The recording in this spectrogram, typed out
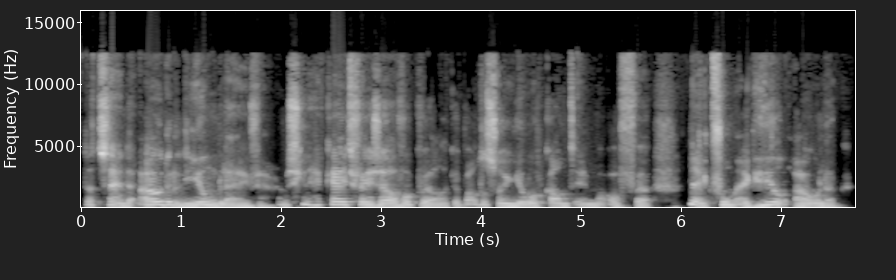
Dat zijn de ouderen die jong blijven. misschien herken je het van jezelf ook wel. Ik heb altijd zo'n jonge kant in me. Of uh, nee, ik voel me eigenlijk heel ouderlijk.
